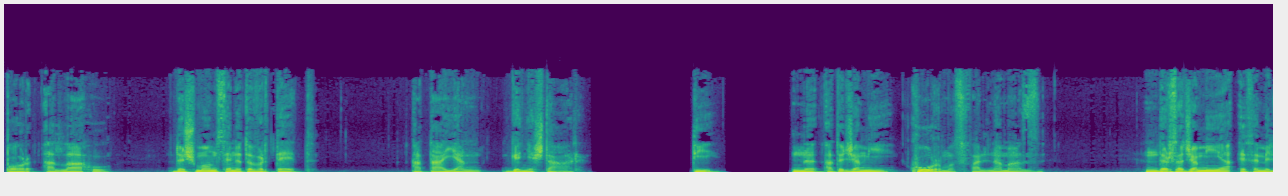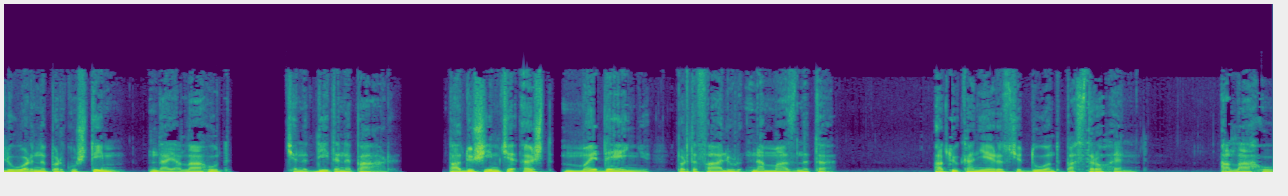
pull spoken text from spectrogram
por Allahu dëshmon se në të vërtetë, ata janë gënjeshtarë. Ti, në atë xhami, kurrë mos fal namaz, ndërsa xhamia e themeluar në përkushtim ndaj Allahut që në ditën e parë, pa dyshim që është më e denjë për të falur namaz në të. Aty ka njerëz që duan të pastrohen. Allahu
